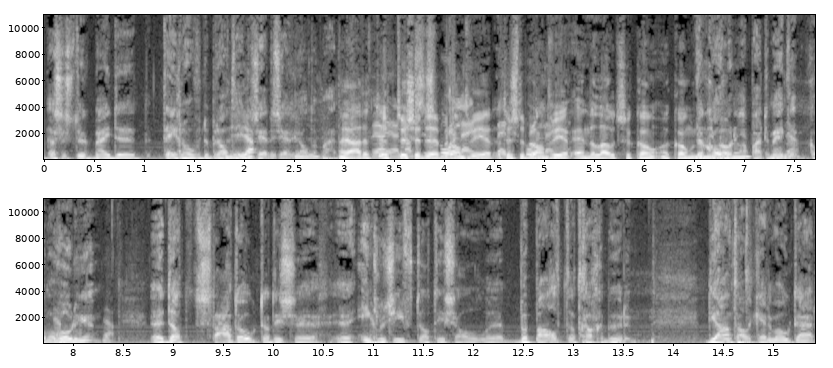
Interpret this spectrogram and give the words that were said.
Dat is een stuk bij de, tegenover de brandweerzender, zeg ik altijd maar. Nou ja, dat, Ja, ja, tussen, de brandweer, de tussen de brandweer en de loodsen eh, komen er Er komen woningen. appartementen, Ja. komen Ja. woningen. Ja. Eh, dat staat ook, dat is eh, eh, inclusief, dat is al eh, bepaald, dat gaat gebeuren. Die aantallen kennen we ook daar.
